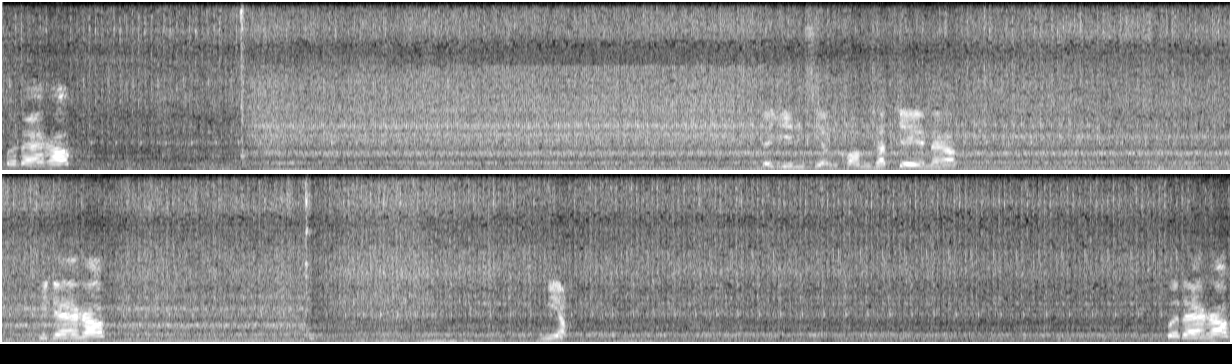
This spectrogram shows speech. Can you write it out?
เปิดแอร์ครับได้ยินเสียงคอมชัดเจนนะครับ ปิดแอร์ครับ เงียบ เปิดแอร์ครับ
